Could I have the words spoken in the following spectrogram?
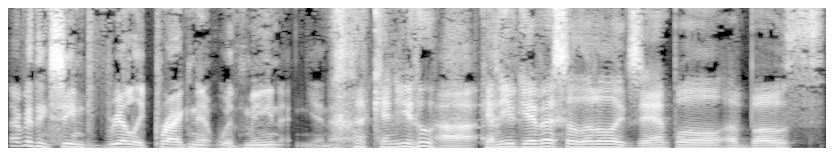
everything seemed really pregnant with meaning. You know, Can you Uh, can you give us a little example of both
